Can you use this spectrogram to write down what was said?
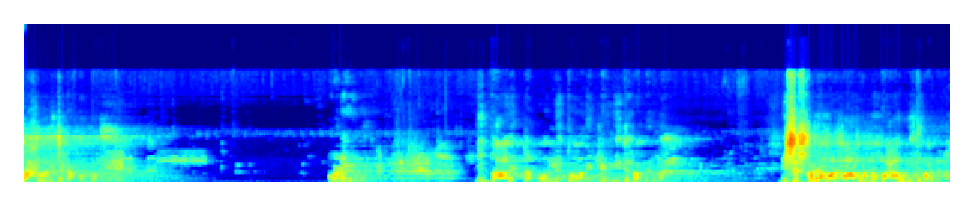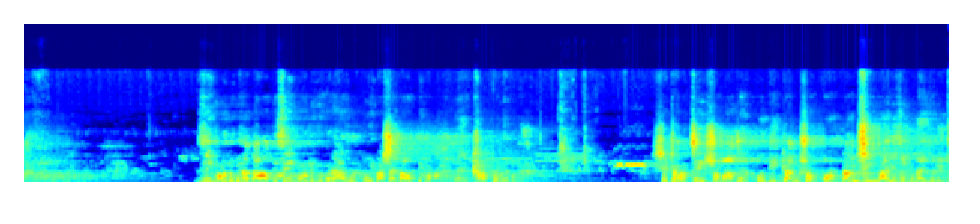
টাকুর নিচে কাপড় পরে। কটা গেল? কিন্তু আরেকটা বললে তো অনেকে নিতে পারবেন না। বিশেষ করে আমার মা বোনরা তো আরও নিতে পারবে না। যে মৌলবীরা দাওয়াত দিছে, এই মৌলবী করে আর ওই বাসায় দাওয়াত দিব না। খারাপ লোক এগুলো। সেটা হচ্ছে এই সমাজের অধিকাংশ পর্দাংশীল নারী যে গুণায় জড়িত।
